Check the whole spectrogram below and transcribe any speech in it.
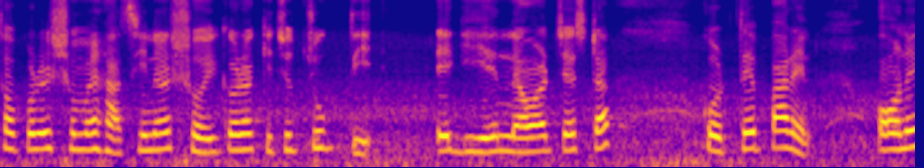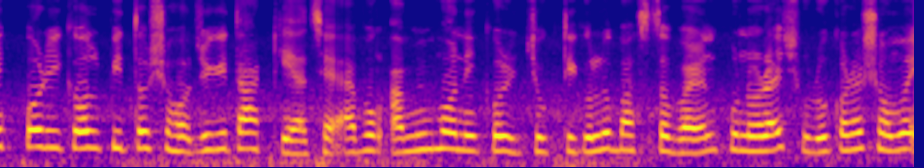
সফরের সময় হাসিনার সই করা কিছু চুক্তি এগিয়ে নেওয়ার চেষ্টা করতে পারেন। অনেক পরিকল্পিত সহযোগিতা আটকে আছে এবং আমি মনে করি চুক্তিগুলো বাস্তবায়ন পুনরায় শুরু করার সময়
